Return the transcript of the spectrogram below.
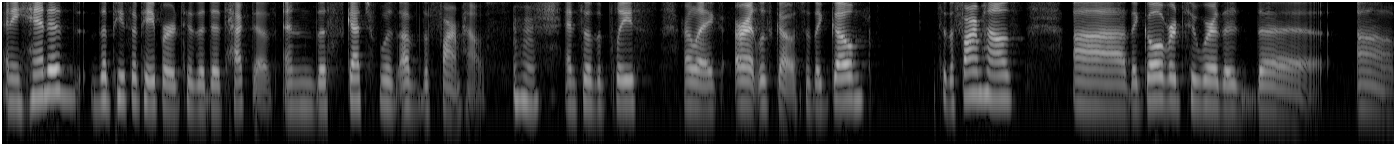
And he handed the piece of paper to the detective, and the sketch was of the farmhouse. And so the police are like, All right, let's go. So they go to the farmhouse. Uh, they go over to where the the um,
